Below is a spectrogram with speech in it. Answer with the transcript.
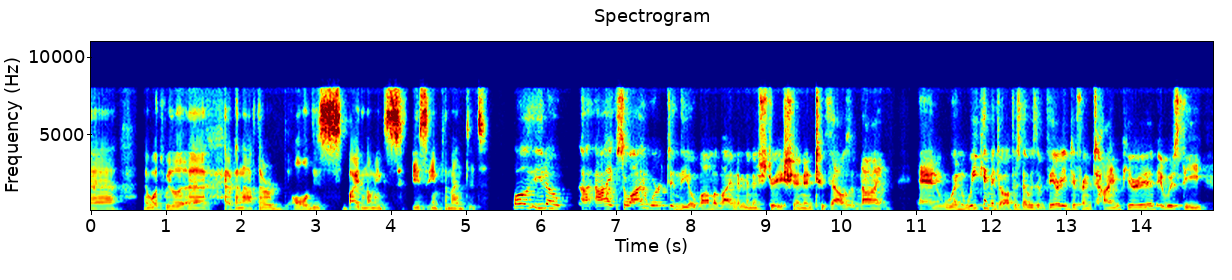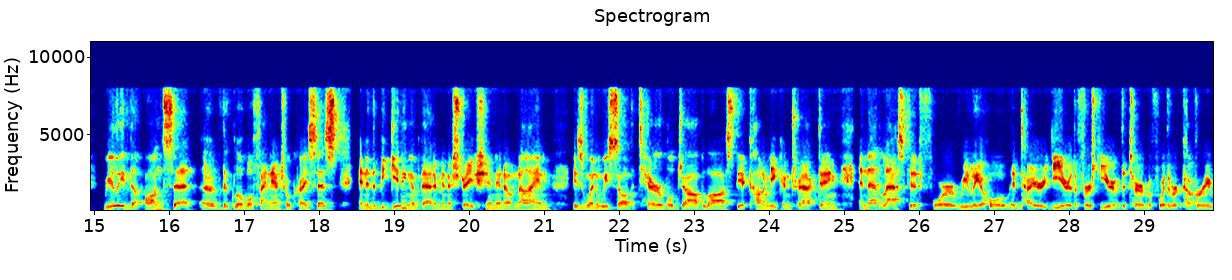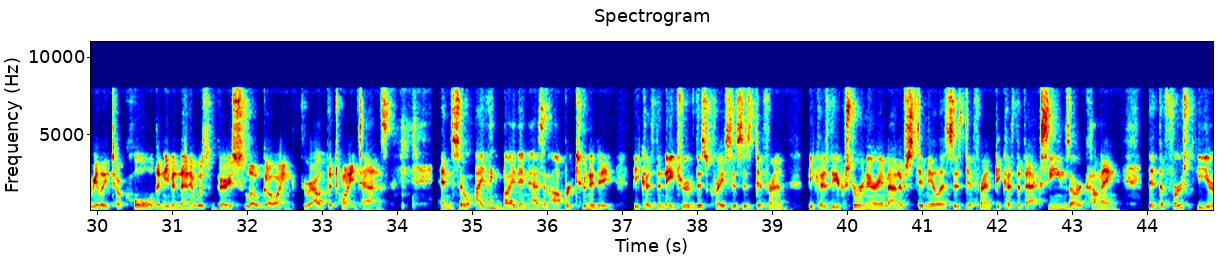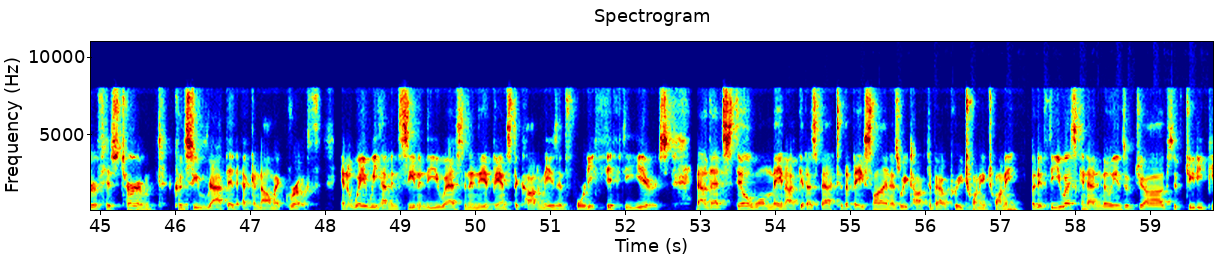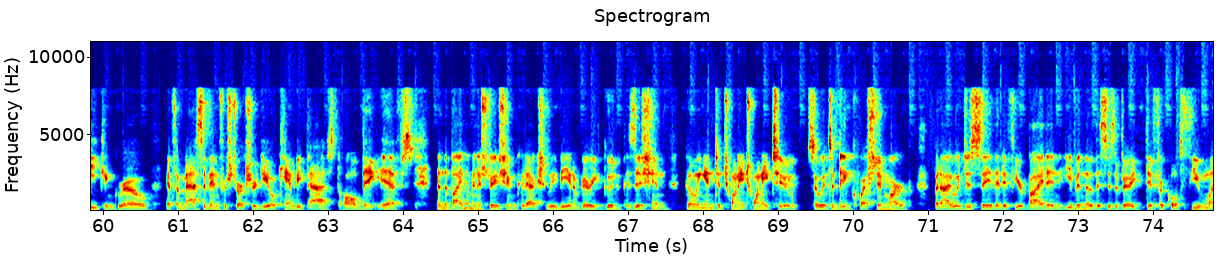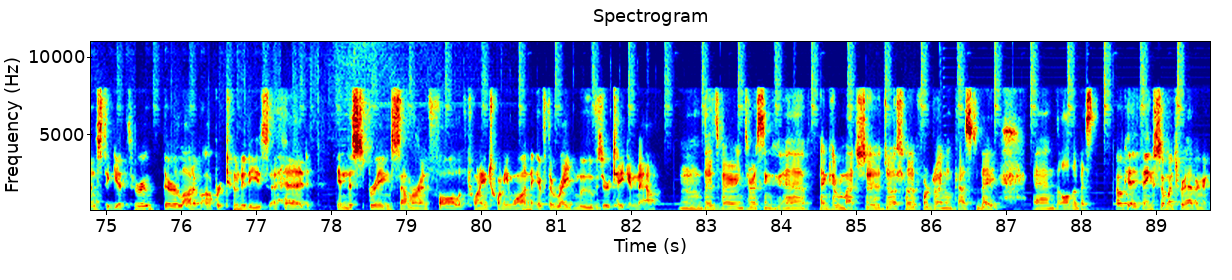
what will happen after all this Bidenomics is implemented? Well, you know, I, I so I worked in the Obama Biden administration in 2009. And when we came into office, that was a very different time period. It was the really the onset of the global financial crisis. And in the beginning of that administration in 09 is when we saw the terrible job loss, the economy contracting, and that lasted for really a whole entire year, the first year of the term before the recovery really took hold. And even then, it was very slow going throughout the 2010s. And so I think Biden has an opportunity because the nature of this crisis is different, because the extraordinary amount of stimulus is different, because the vaccines are coming, that the first year of his term could see rapid economic growth in a way we haven't seen in the US and in the advanced economies in 40, 50 years. Now, that still will may not get us back to the baseline as we talked about pre 2020. But if the US can add millions of jobs, if GDP can grow, if a massive infrastructure deal can be passed, all big ifs, then the Biden administration could actually be in a very good position going into 2022. So it's a big question mark. But I would just say that if you're Biden, even though this is a very difficult few months to get through, there are a lot of opportunities ahead in the spring, summer, and fall of 2021 if the right moves are taken now. Mm, that's very interesting. Uh, thank you very much, uh, Josh, uh, for joining us today, and all the best. Okay, thanks so much for having me.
